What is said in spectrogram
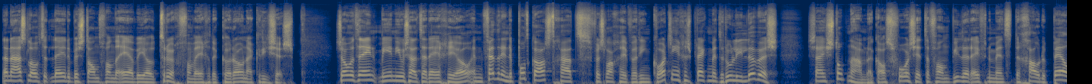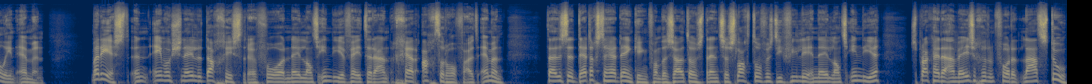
Daarnaast loopt het ledenbestand van de EHBO terug vanwege de coronacrisis. Zometeen meer nieuws uit de regio. En verder in de podcast gaat verslaggever Rien Kort in gesprek met Roelie Lubbers. Zij stopt namelijk als voorzitter van wielerevenement De Gouden Pijl in Emmen. Maar eerst een emotionele dag gisteren voor Nederlands-Indië-veteraan Ger Achterhof uit Emmen. Tijdens de 30ste herdenking van de Zuidoost-Drentse slachtoffers die vielen in Nederlands-Indië sprak hij de aanwezigen voor het laatst toe.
